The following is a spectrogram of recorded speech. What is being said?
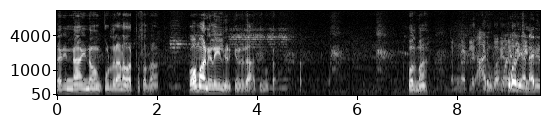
சரி நான் இன்னும் கூடுதலான வார்த்தை சொல்கிறேன் கோமா நிலையில் இருக்கிறது அதிமுக. போதுமா? நிறைய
